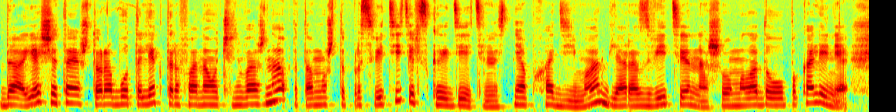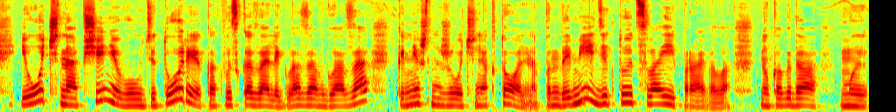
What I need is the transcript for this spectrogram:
Да, я считаю, что работа лекторов, она очень важна, потому что просветительская деятельность необходима для развития нашего молодого поколения. И очное общение в аудитории, как вы сказали, глаза в глаза, конечно же, очень актуально. Пандемия диктует свои правила, но когда мы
